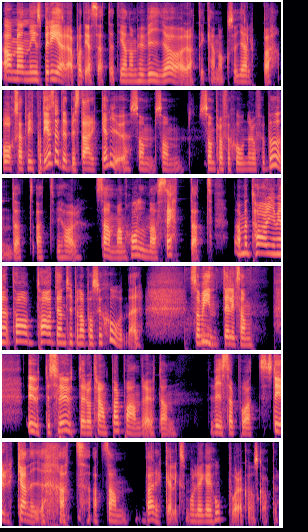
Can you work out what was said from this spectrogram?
ja, men inspirera på det sättet genom hur vi gör, att det kan också hjälpa. Och också att vi på det sättet blir starkare ju som, som, som professioner och förbund. Att, att vi har sammanhållna sätt att ja, men ta, ta, ta den typen av positioner. Som Mm. inte liksom utesluter och trampar på andra utan visar på att styrkan i att, att samverka liksom, och lägga ihop våra kunskaper.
